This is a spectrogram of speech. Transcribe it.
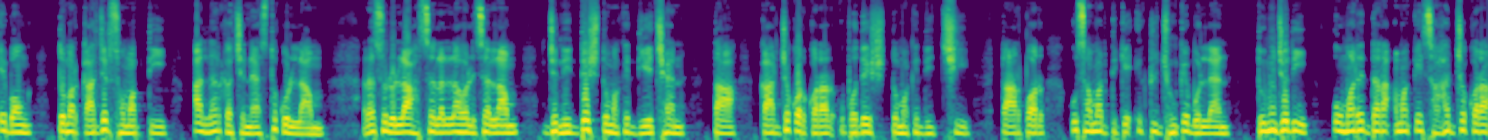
এবং তোমার কাজের সমাপ্তি আল্লাহর কাছে ন্যস্ত করলাম। রাসুল্লাহ সাল্লাহ আলি সাল্লাম যে নির্দেশ তোমাকে দিয়েছেন, তা কার্যকর করার উপদেশ তোমাকে দিচ্ছি। তারপর উসামার দিকে একটু ঝুঁকে বললেন, তুমি যদি উমারের দ্বারা আমাকে সাহায্য করা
